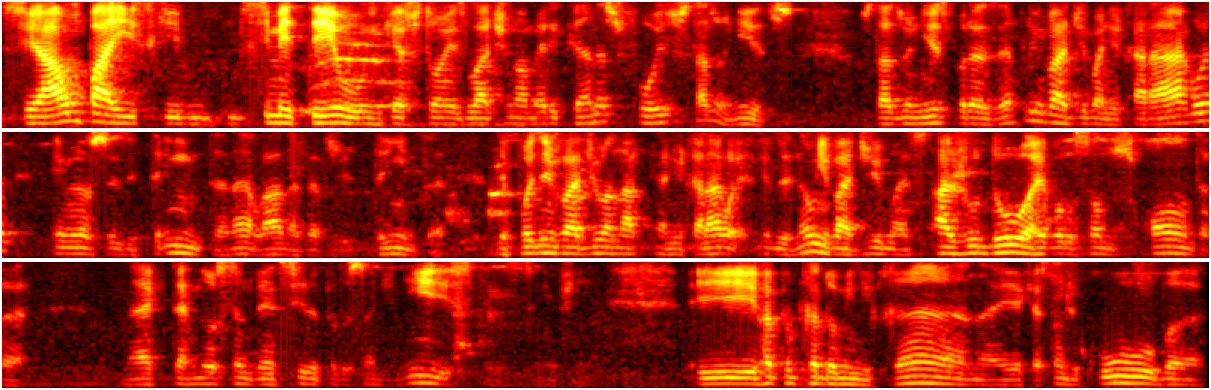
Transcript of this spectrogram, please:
Se há um país que se meteu em questões latino-americanas, foi os Estados Unidos. Os Estados Unidos, por exemplo, invadiu a Nicarágua em 1930, né, lá na década de 30. Depois invadiu a, a Nicarágua, quer dizer, não invadiu, mas ajudou a Revolução dos Contra, né, que terminou sendo vencida pelos sandinistas, enfim. E República Dominicana, e a questão de Cuba,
